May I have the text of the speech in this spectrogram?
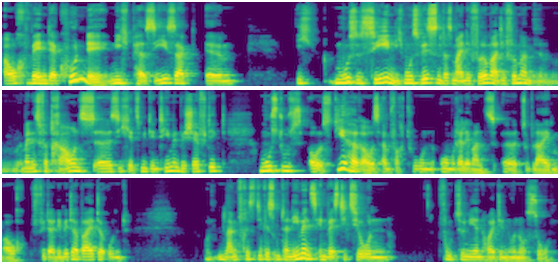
auch wenn der Kunde nicht per se sagt, ähm, ich muss es sehen, ich muss wissen, dass meine Firma, die Firma meines Vertrauens äh, sich jetzt mit den Themen beschäftigt, musst du es aus dir heraus einfach tun, um relevant äh, zu bleiben, auch für deine Mitarbeiter und, und ein langfristiges Unternehmensinvestitionen funktionieren heute nur noch so.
